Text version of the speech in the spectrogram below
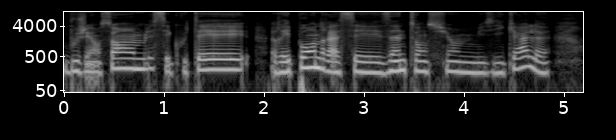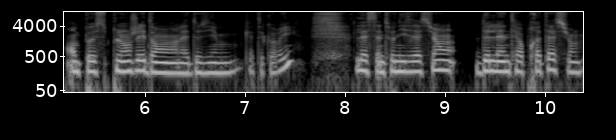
bouger ensemble, s'écouter, répondre à ces intentions musicales, on peut se plonger dans la deuxième catégorie, la syntonisation de l'interprétation.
